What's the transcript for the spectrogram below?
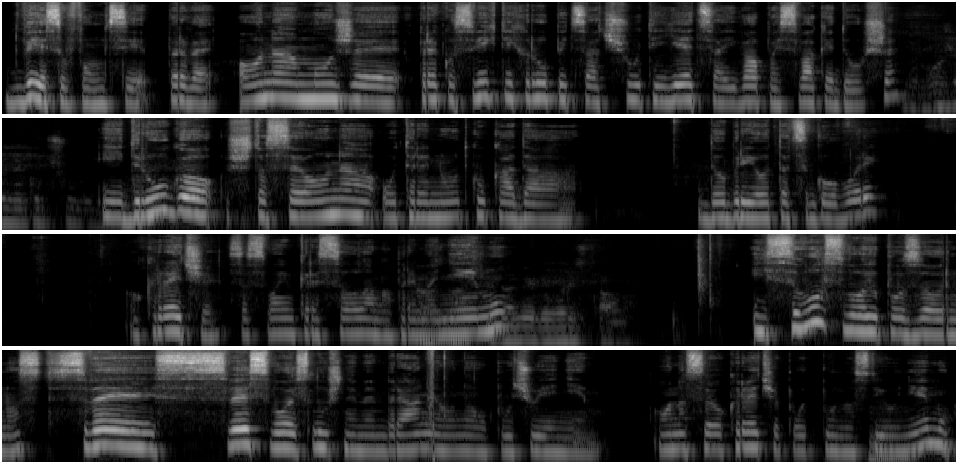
Dvije su funkcije. Prve, ona može preko svih tih rupica čuti jeca i vapaj svake duše. I drugo, što se ona u trenutku kada dobri otac govori, okreće sa svojim kresolama prema znači njemu da ne govori stalno. i svu svoju pozornost, sve, sve svoje slušne membrane ona upućuje njemu. Ona se okreće potpunosti u Mhm. njemu,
